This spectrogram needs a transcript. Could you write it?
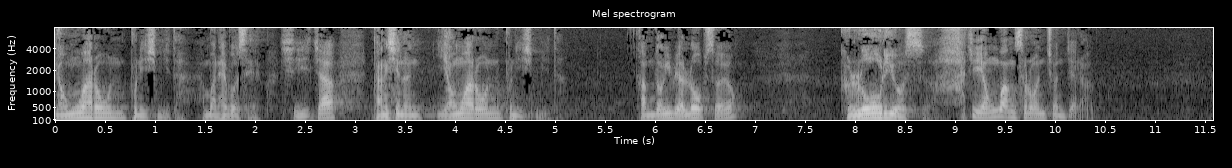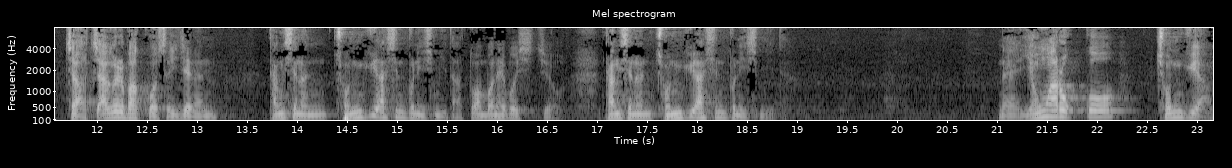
영화로운 분이십니다. 한번 해보세요. 시작. 당신은 영화로운 분이십니다. 감동이 별로 없어요? 글로리오스. 아주 영광스러운 존재라고. 자, 짝을 바꾸어서 이제는 당신은 존귀하신 분이십니다. 또 한번 해보시죠. 당신은 존귀하신 분이십니다. 네, 영화롭고 존귀함.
